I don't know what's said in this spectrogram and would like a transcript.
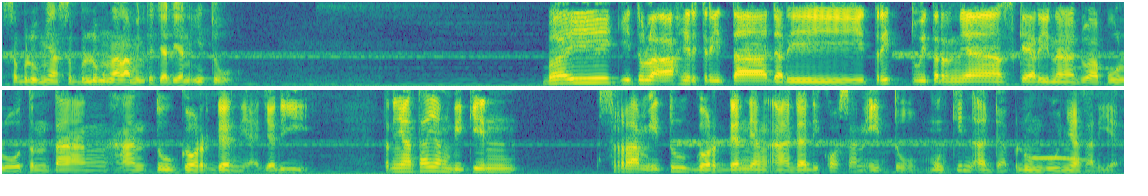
Sebelumnya sebelum mengalami kejadian itu Baik, itulah akhir cerita dari tweet twitternya Skerina20 tentang hantu Gordon ya. Jadi ternyata yang bikin seram itu Gordon yang ada di kosan itu. Mungkin ada penunggunya kali ya.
